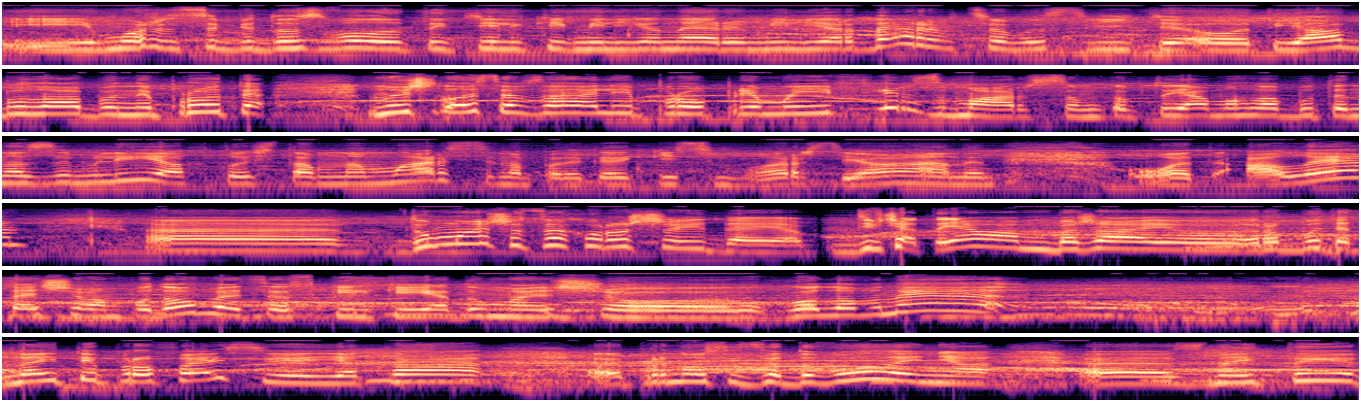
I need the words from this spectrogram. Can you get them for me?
і можуть собі дозволити тільки мільйонери-мільярдери в цьому світі. От я була б не проти. Ну йшлося взагалі про прямий ефір з Марсом. Тобто я могла бути на землі, а хтось там на Марсі, наприклад, якийсь марсіанин. От але е, думаю, що це хороша ідея. Дівчата, я вам бажаю робити те, що вам подобається, оскільки я думаю, що головне знайти професію, яка е, приносить задоволення, е, знайти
